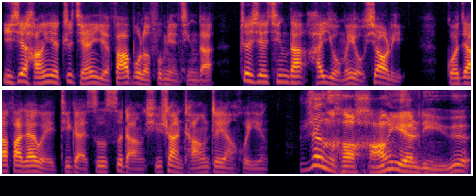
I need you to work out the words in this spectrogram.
一些行业之前也发布了负面清单，这些清单还有没有效力？国家发改委体改司司长徐善长这样回应。任何行业领域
